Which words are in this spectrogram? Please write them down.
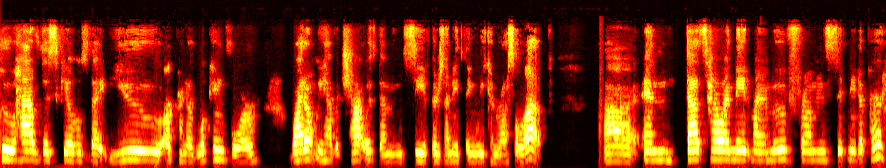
who have the skills that you are kind of looking for. Why don't we have a chat with them and see if there's anything we can rustle up? Uh, and that's how i made my move from sydney to perth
